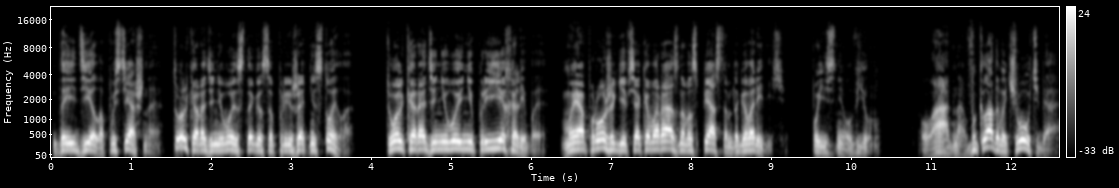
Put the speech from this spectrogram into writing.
Да и дело пустяшное, только ради него из Тегаса приезжать не стоило. Только ради него и не приехали бы. Мы о прожиге всякого разного с Пястом договорились», — пояснил Вьюн. «Ладно, выкладывай, чего у тебя?»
